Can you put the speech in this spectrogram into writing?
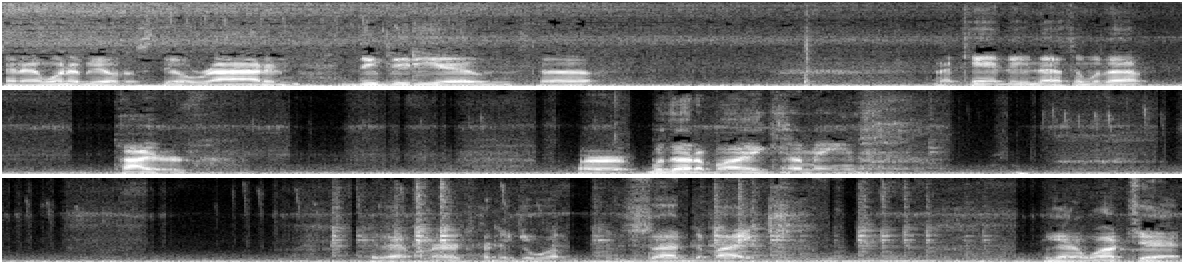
And I want to be able to still ride and do videos and stuff. And I can't do nothing without tires. Or without a bike, I mean. Okay, that one there's got to go up inside the bike. We gotta watch that.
